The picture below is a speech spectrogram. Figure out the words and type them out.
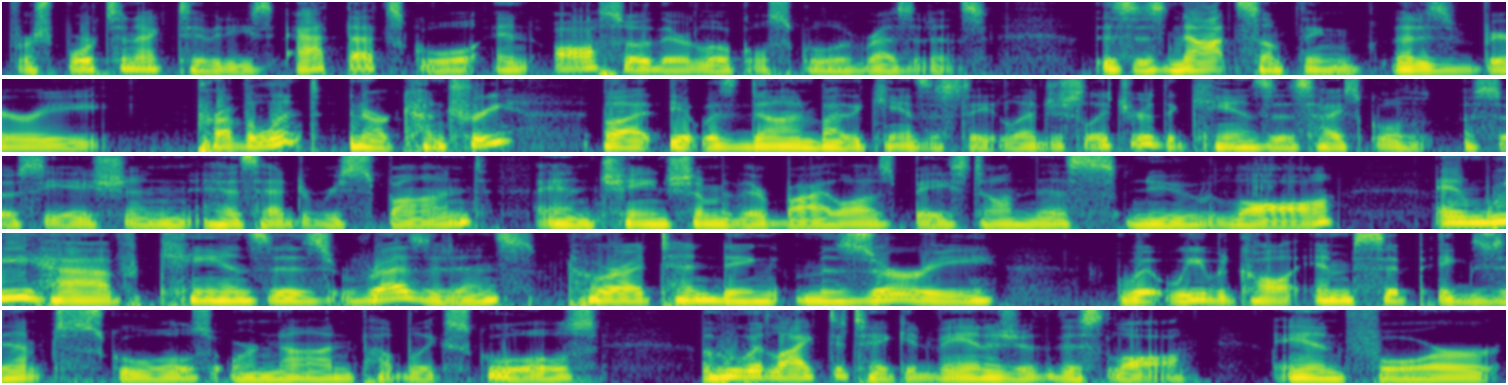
for sports and activities at that school and also their local school of residence. This is not something that is very prevalent in our country, but it was done by the Kansas State Legislature. The Kansas High School Association has had to respond and change some of their bylaws based on this new law. And we have Kansas residents who are attending Missouri, what we would call MSIP exempt schools or non public schools, who would like to take advantage of this law. And for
